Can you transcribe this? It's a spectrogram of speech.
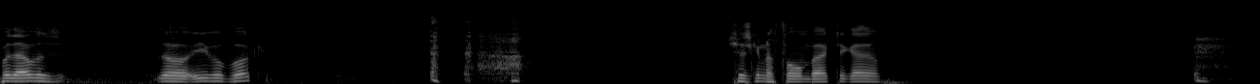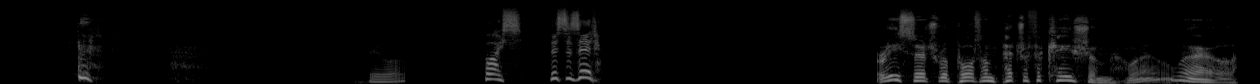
But that was the evil book. She's gonna phone back together. Wait, what? Weiss, this is it. Research report on petrification. Well, well.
